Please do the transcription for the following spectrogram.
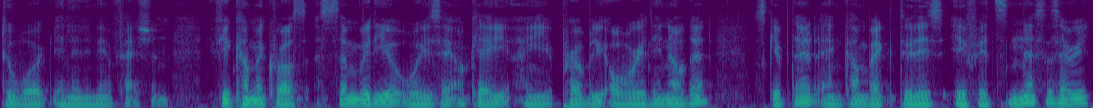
to work in a linear fashion. If you come across some video where you say, okay, I probably already know that, skip that and come back to this if it's necessary.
